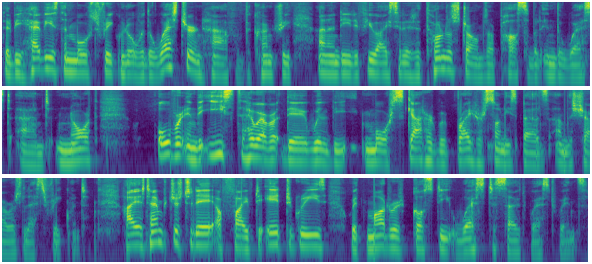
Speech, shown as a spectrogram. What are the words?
They'll be heaviest and most frequent over the western half of the country, and indeed a few isolated thunderstorms are possible in the west and north. Over in the east, however, they will be more scattered with brighter sunny spells and the showers less frequent. Highest temperatures today of 5 to 8 degrees with moderate gusty west to southwest winds.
